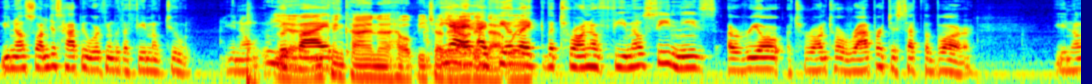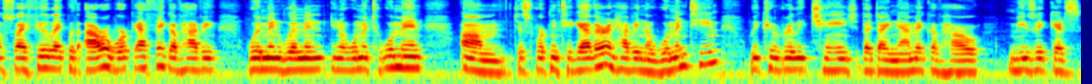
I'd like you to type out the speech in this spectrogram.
You know, so I'm just happy working with a female too. You know, good yeah, vibes. you can kind of help each other Yeah, and I feel way. like the Toronto female scene needs a real Toronto rapper to set the bar. You know, so I feel like with our work ethic of having women, women, you know, woman to woman, um, just working together and having a women team, we can really change the dynamic of how music gets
